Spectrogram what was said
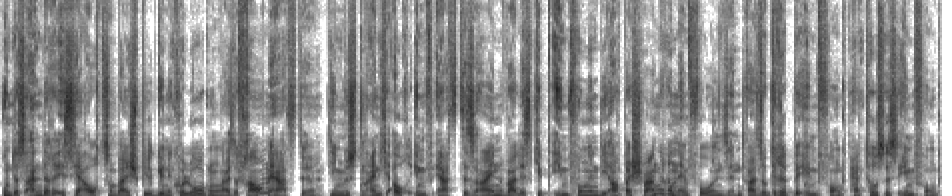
und das andere ist ja auch zum Beispiel Gynäkologen, also Frauenärzte. Die müssten eigentlich auch Impfärzte sein, weil es gibt Impfungen, die auch bei Schwangeren empfohlen sind. Also Grippeimpfung, Pertussisimpfung.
